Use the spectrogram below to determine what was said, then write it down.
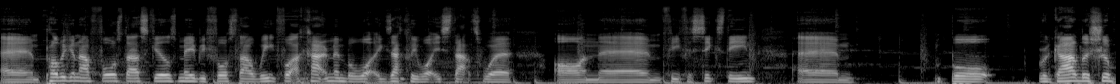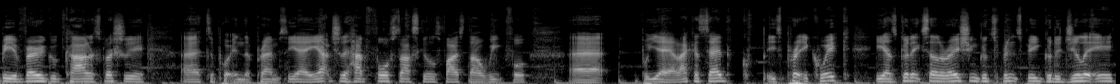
Um, probably gonna have four star skills, maybe four star weak foot. I can't remember what exactly what his stats were on um, FIFA 16. Um, but regardless, should be a very good card, especially uh, to put in the Prem. So yeah, he actually had four star skills, five star weak foot. Uh, but yeah, like I said, he's pretty quick. He has good acceleration, good sprint speed, good agility.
